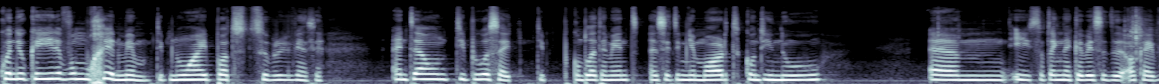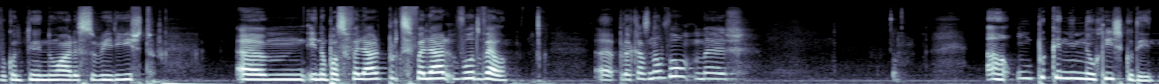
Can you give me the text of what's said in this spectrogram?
quando eu cair eu vou morrer mesmo. Tipo, não há hipótese de sobrevivência. Então, tipo, eu aceito. Tipo, completamente aceito a minha morte, continuo. Um, e só tenho na cabeça de, ok, vou continuar a subir isto. Um, e não posso falhar, porque se falhar, vou de vela. Uh, por acaso não vou, mas há um pequenino risco de ir.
